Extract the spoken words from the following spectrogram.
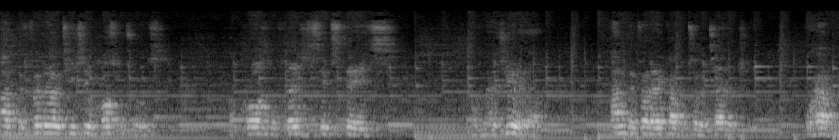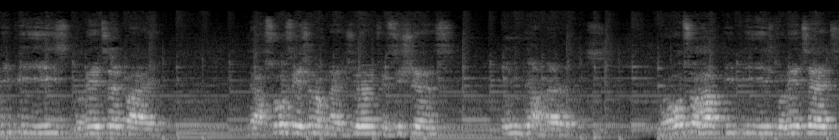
at the federal teaching hospitals across the 36 states of Nigeria and the Federal Capital Territory. We have PPEs donated by the Association of Nigerian Physicians in the Americas. We also have PPEs donated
